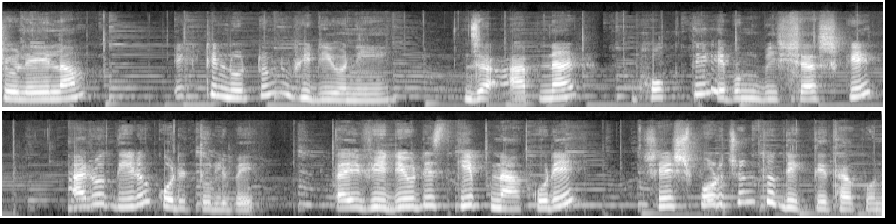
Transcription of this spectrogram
চলে এলাম একটি নতুন ভিডিও নিয়ে, যা আপনার ভক্তি এবং বিশ্বাসকে আরও দৃঢ় করে তুলবে। তাই ভিডিওটি স্কিপ না করে শেষ পর্যন্ত দেখতে থাকুন।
